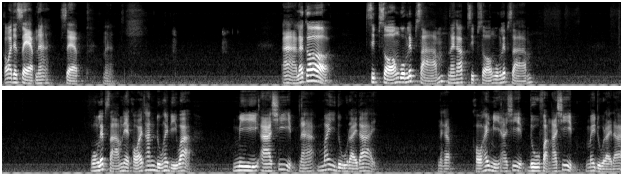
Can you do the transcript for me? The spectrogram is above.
เขาอาจจะแสบนะ แสบนะอ่าแล้วก็ 12 วงเล็บ 3 นะครับ 12 วงเล็บ 3 วงเล็บ 3 เนี่ย ขอให้ท่านดูให้ดีว่า มีอาชีพนะฮะไม่ดูรายได้นะครับ ขอให้มีอาชีพดูฝั่งอาชีพไม่ดูรายได้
